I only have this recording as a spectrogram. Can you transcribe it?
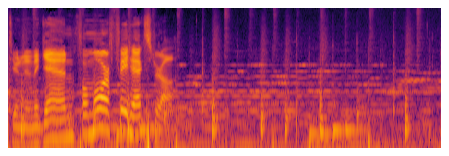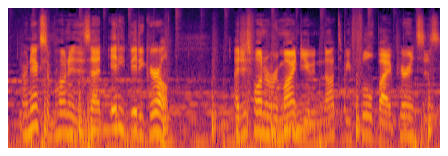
Tune in again for more Fate Extra. Our next opponent is that itty bitty girl. I just want to remind you not to be fooled by appearances.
